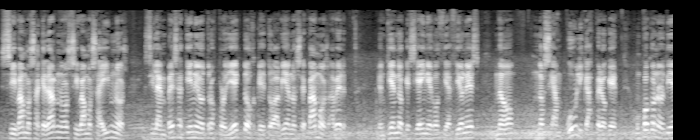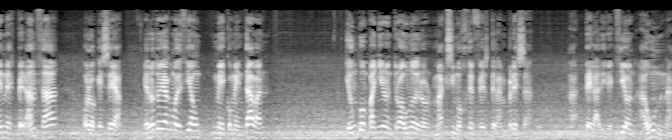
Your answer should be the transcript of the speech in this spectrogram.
si vamos a quedarnos, si vamos a irnos, si la empresa tiene otros proyectos que todavía no sepamos. A ver, yo entiendo que si hay negociaciones no, no sean públicas, pero que un poco nos den esperanza o lo que sea. El otro día, como decía, me comentaban que un compañero entró a uno de los máximos jefes de la empresa, de la dirección, a una,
